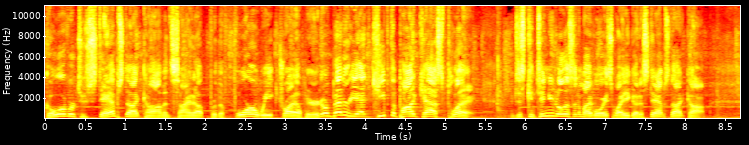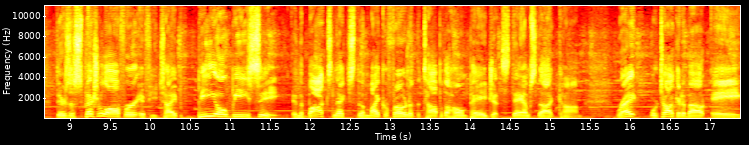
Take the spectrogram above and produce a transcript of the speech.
Go over to stamps.com and sign up for the four week trial period, or better yet, keep the podcast playing. And just continue to listen to my voice while you go to stamps.com. There's a special offer if you type BOBC in the box next to the microphone at the top of the homepage at stamps.com. Right? We're talking about a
